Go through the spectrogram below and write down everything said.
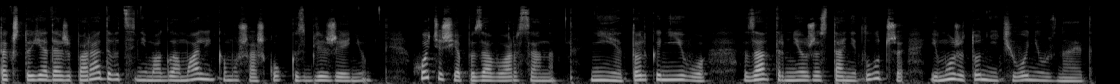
так что я даже порадоваться не могла маленькому шажку к сближению. «Хочешь, я позову Арсана?» «Нет, только не его. Завтра мне уже станет лучше, и, может, он ничего не узнает».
